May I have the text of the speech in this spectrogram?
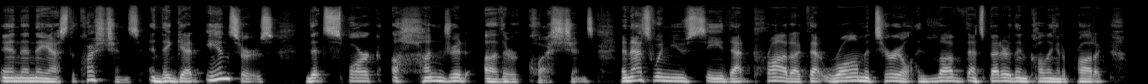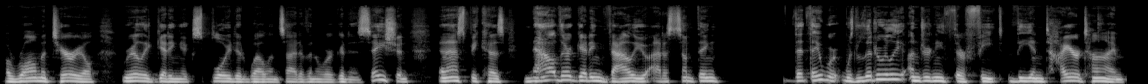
and then they ask the questions and they get answers that spark a hundred other questions. And that's when you see that product, that raw material. I love that's better than calling it a product, a raw material really getting exploited well inside of an organization. And that's because now they're getting value out of something that they were was literally underneath their feet the entire time.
